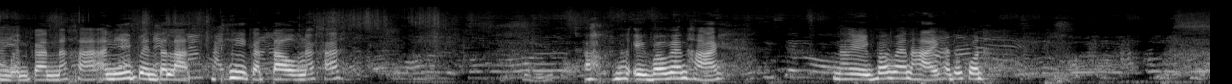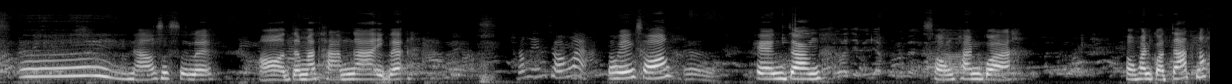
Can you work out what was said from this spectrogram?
บเหมือนกันนะคะ อันนี้เป็นตลาดที่กัดเตานะคะอ้าวนางเอกบ้าแว่นหายนางเอกบ้าแว่นหายค่ะทุกคนเอ้ยหนาวสุดๆเลย อ๋อจะมาถามงานอีกแล้วน้องเลี้ยงสองล่ะต้องเองสองเออแพงจังสองพันกว่าสองพันกว่าจัดเนาะ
